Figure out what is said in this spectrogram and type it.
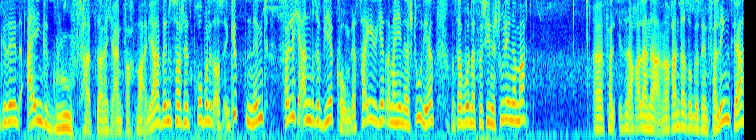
gesehen eingegroovt hat, sage ich einfach mal. Ja? Wenn du zum Beispiel jetzt Propolis aus Ägypten nimmst, völlig andere Wirkung. Das zeige ich euch jetzt einmal hier in der Studie. Und zwar wurden da verschiedene Studien gemacht. Äh, sind auch alle am Rand da so gesehen verlinkt. Ja?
